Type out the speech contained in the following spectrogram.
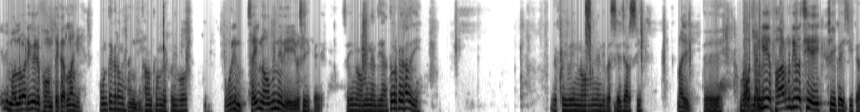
ਇਹਦੀ ਵੀਰੇ ਫੋਨ ਤੇ ਕਰ ਲਾਂਗੇ। ਹੁਣ ਤੇ ਕਰੋਗੇ? ਹਾਂਜੀ। ਥਾਂ ਥੂੰ ਦੇਖੋ ਜੀ ਬਹੁਤ। ਪੂਰੀ ਸਹੀ 9 ਮਹੀਨੇ ਦੀ ਹੈ ਜੀ ਬਸ। ਠੀਕ ਹੈ ਜੀ। ਸਹੀ 9 ਮਹੀਨਿਆਂ ਦੀ ਆ। ਤੋਰ ਕੇ ਦਿਖਾ ਦਿਓ ਜੀ। ਦੇਖੋ ਜੀ ਬਾਈ 9 ਮਹੀਨਿਆਂ ਦੀ ਬੱਸੀ ਆ ਜਰਸੀ। ਨਾ ਜੀ। ਤੇ ਬਹੁਤ ਚੰਗੀ ਹੈ ਫਾਰਮ ਦੀ ਵੱਛੀ ਹੈ ਜੀ। ਠੀਕ ਹੈ ਜੀ ਠੀਕ ਹੈ।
